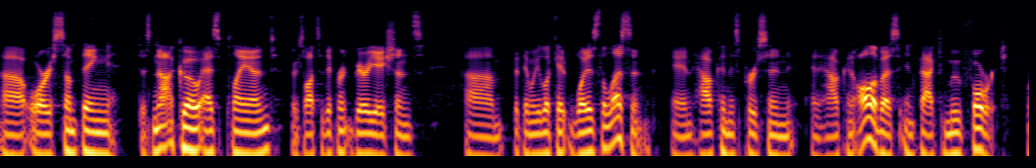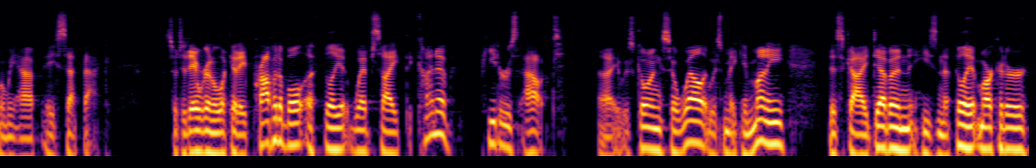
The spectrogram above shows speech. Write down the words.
uh, or something does not go as planned. There's lots of different variations. Um, but then we look at what is the lesson and how can this person and how can all of us, in fact, move forward when we have a setback. So today we're going to look at a profitable affiliate website that kind of peters out. Uh, it was going so well, it was making money. This guy, Devin, he's an affiliate marketer.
